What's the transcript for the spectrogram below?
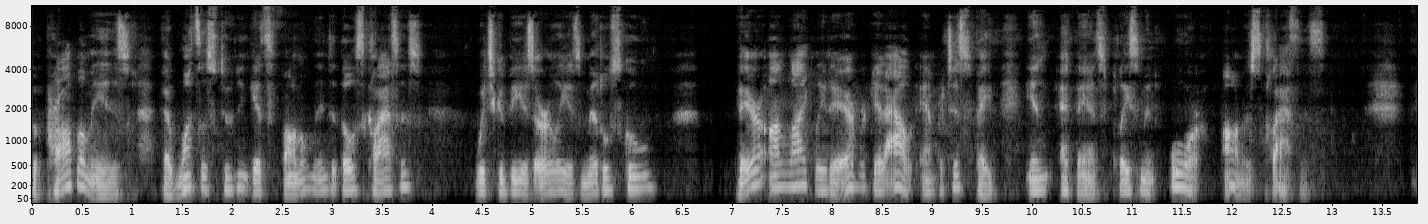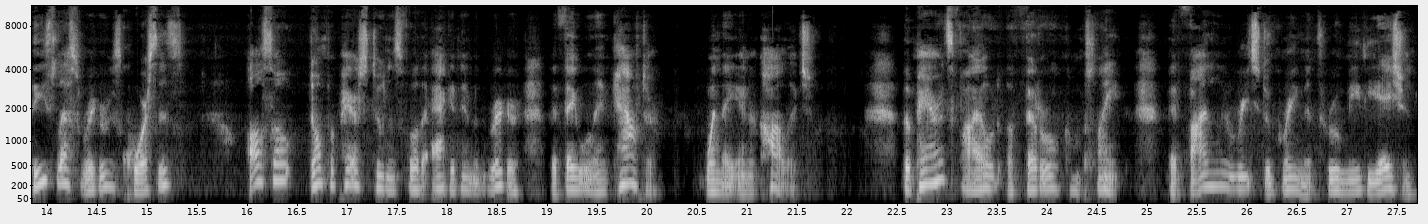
The problem is that once a student gets funneled into those classes, which could be as early as middle school, they're unlikely to ever get out and participate in advanced placement or honors classes. These less rigorous courses also don't prepare students for the academic rigor that they will encounter when they enter college. The parents filed a federal complaint that finally reached agreement through mediation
